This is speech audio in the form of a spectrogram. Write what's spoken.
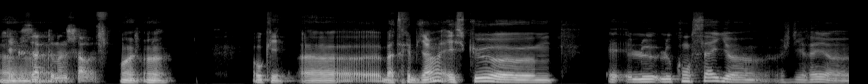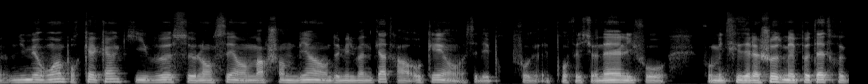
Euh, exactement ça, ouais. ouais, ouais. Ok, Euh, bah, très bien. Est-ce que euh, Le, le conseil, euh, je dirais, euh, numéro un pour quelqu'un qui veut se lancer en marchand de biens en 2024, alors ok, c'est des pro- faut être professionnel, il faut, faut maîtriser la chose, mais peut-être,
